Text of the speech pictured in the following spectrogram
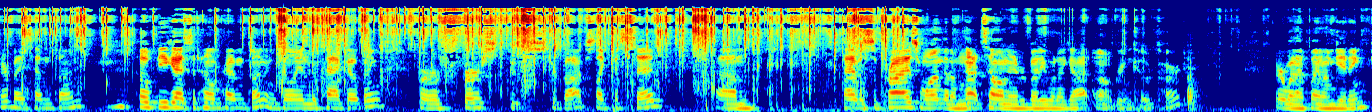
Everybody's having fun. Hope you guys at home are having fun, enjoying the pack opening for our first booster box. Like I said, um, I have a surprise one that I'm not telling everybody what I got. Oh, green code card. Or what I plan on getting.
